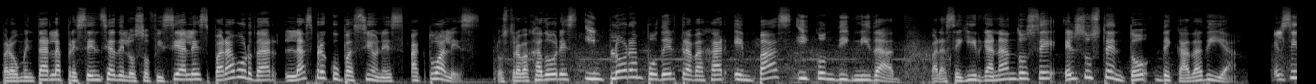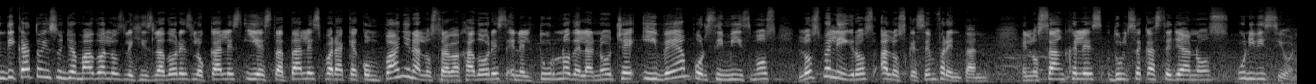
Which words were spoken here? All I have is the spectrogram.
para aumentar la presencia de los oficiales para abordar las preocupaciones actuales. Los trabajadores imploran poder trabajar en paz y con dignidad para seguir ganándose el sustento de cada día. El sindicato hizo un llamado a los legisladores locales y estatales para que acompañen a los trabajadores en el turno de la noche y vean por sí mismos los peligros a los que se enfrentan. En Los Ángeles, Dulce Castellanos, Univisión.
